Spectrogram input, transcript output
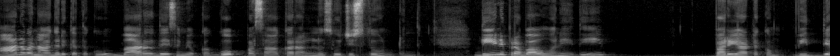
మానవ నాగరికతకు భారతదేశం యొక్క గొప్ప సహకారాలను సూచిస్తూ ఉంటుంది. దీని ప్రభావం అనేది పర్యాటకం విద్య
